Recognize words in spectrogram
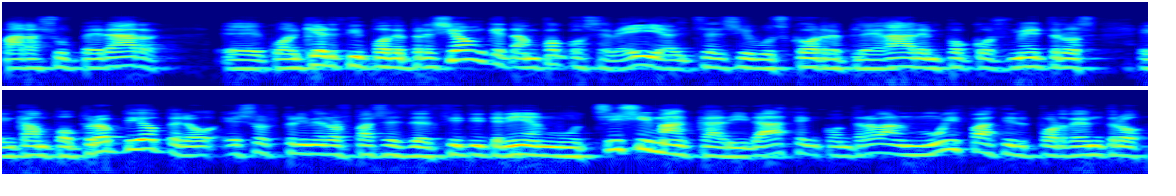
para superar eh, cualquier tipo de presión, que tampoco se veía. El Chelsea buscó replegar en pocos metros en campo propio, pero esos primeros pases del City tenían muchísima calidad, encontraban muy fácil por dentro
